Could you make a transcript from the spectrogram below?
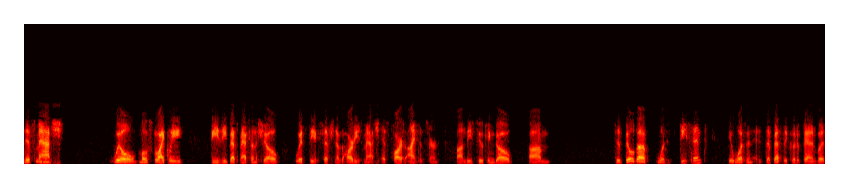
this match will most likely be the best match on the show, with the exception of the Hardys match, as far as I'm concerned. Um, these two can go. Um, the build-up was decent. It wasn't the best it could have been, but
